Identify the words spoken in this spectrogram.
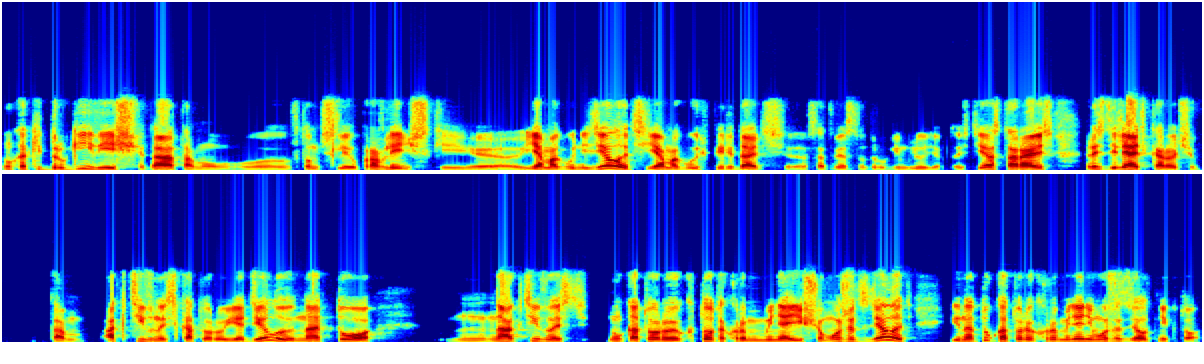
ну, какие-то другие вещи, да, там, в том числе управленческие, я могу не делать, я могу их передать, э, соответственно, другим людям. То есть я стараюсь разделять, короче, там, активность, которую я делаю, на то, на активность, ну, которую кто-то кроме меня еще может сделать, и на ту, которую кроме меня не может сделать никто.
